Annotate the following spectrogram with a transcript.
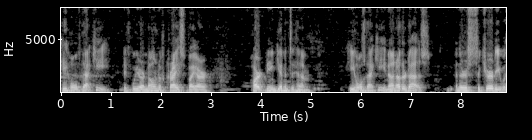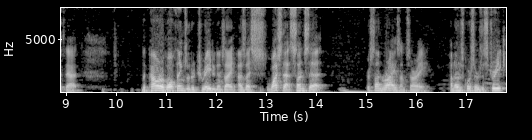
he holds that key. If we are known of Christ by our heart being given to him, he holds that key. None other does. And there is security with that. The power of all things that are created, as I as I watch that sunset or sunrise, I'm sorry, I noticed, of course, there was a streak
